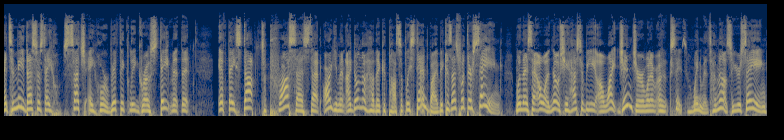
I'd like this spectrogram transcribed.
And to me, that's just a such a horrifically gross statement that if they stopped to process that argument, I don't know how they could possibly stand by because that's what they're saying when they say, "Oh, no, she has to be a white ginger or whatever." Oh, say, wait a minute, time out. So you're saying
